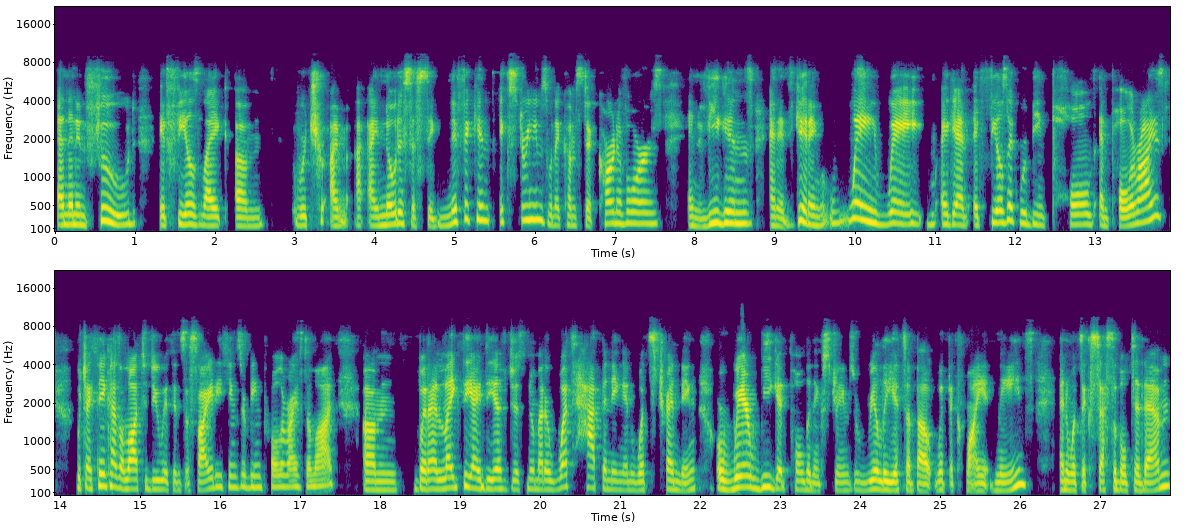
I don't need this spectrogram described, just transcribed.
And then in food, it feels like, um, we're tr- I'm, I notice a significant extremes when it comes to carnivores and vegans, and it's getting way, way again. It feels like we're being pulled and polarized, which I think has a lot to do with in society things are being polarized a lot. Um, but I like the idea of just no matter what's happening and what's trending or where we get pulled in extremes, really it's about what the client needs and what's accessible to them.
